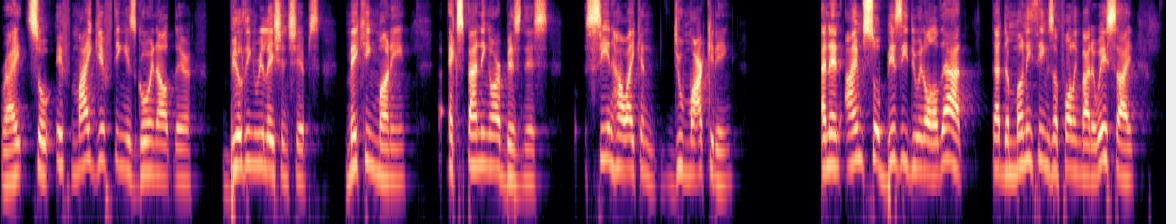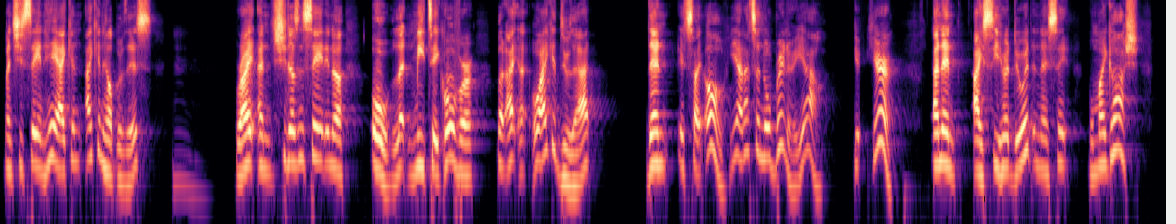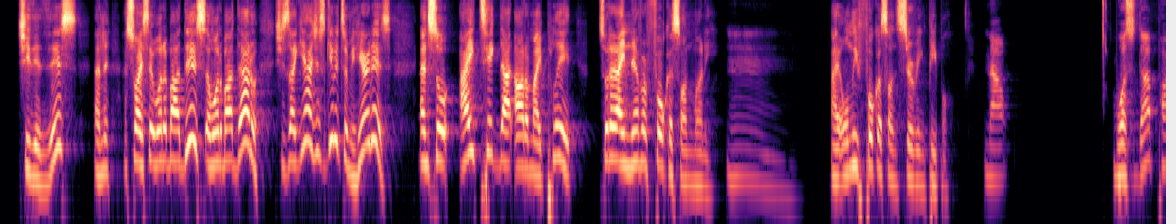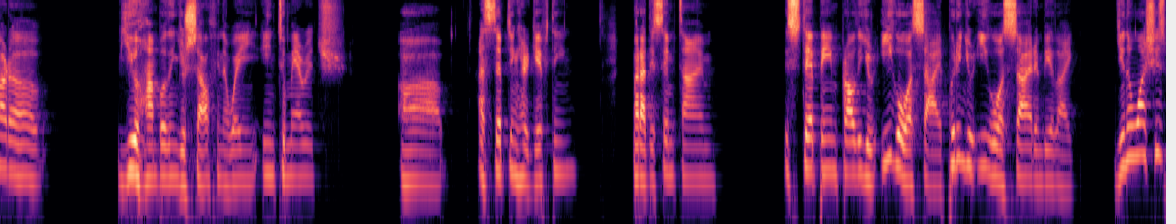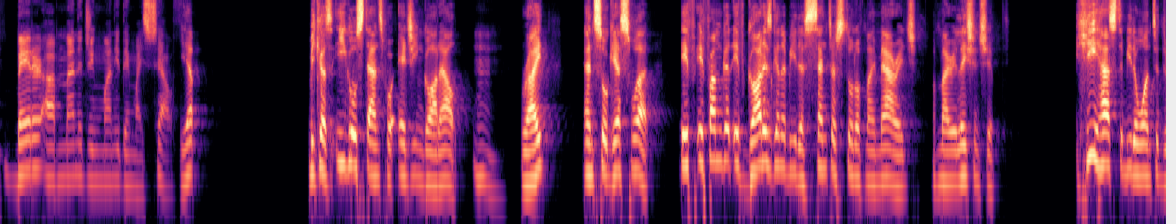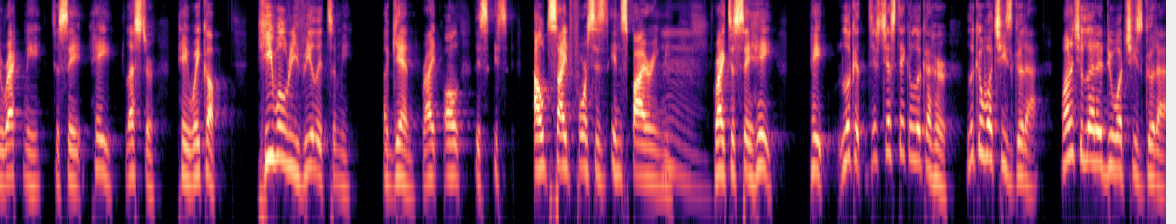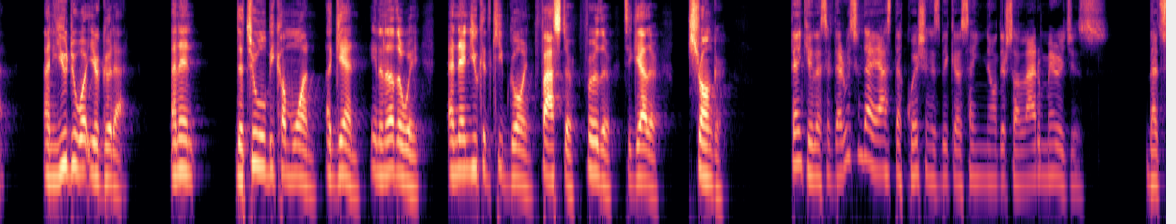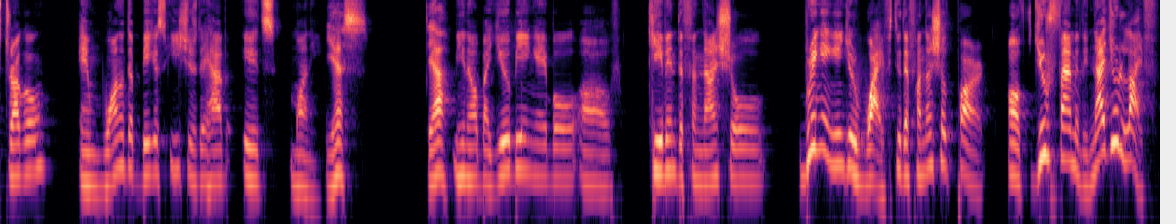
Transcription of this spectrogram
Right. So if my gifting is going out there, building relationships, making money, expanding our business, seeing how I can do marketing, and then I'm so busy doing all that that the money things are falling by the wayside. And she's saying, Hey, I can I can help with this. Mm. right? And she doesn't say it in a, oh, let me take over, but I, oh, I could do that. Then it's like, oh, yeah, that's a no brainer. Yeah, here. And then I see her do it and I say, oh my gosh, she did this. And so I say, what about this? And what about that? She's like, yeah, just give it to me. Here it is. And so I take that out of my plate so that I never focus on money. Mm. I only focus on serving people. Now, was that part of you humbling yourself in a way into marriage, uh, accepting her gifting, but at the same time, stepping probably your ego aside, putting your ego aside and be like, you know what? She's better at managing money than myself. Yep. Because ego stands for edging God out. Mm. right? And so guess what? If if I'm gonna if God is gonna be the center stone of my marriage, of my relationship, He has to be the one to direct me to say, hey, Lester, hey, wake up. He will reveal it to me again, right? All this is outside forces inspiring me, Mm. right? To say, hey, hey, look at just just take a look at her. Look at what she's good at. Why don't you let her do what she's good at? And you do what you're good at. And then the two will become one again in another way. And then you could keep going faster, further, together, stronger. Thank you, Lester. The reason that I asked that question is because I know there's a lot of marriages that struggle, and one of the biggest issues they have is money. Yes. Yeah. You know, by you being able of giving the financial, bringing in your wife to the financial part of your family, not your life,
